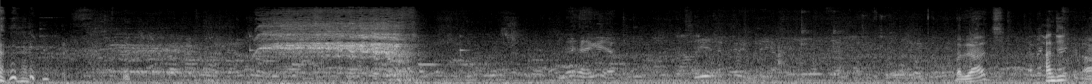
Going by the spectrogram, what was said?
बलराज? हाँ जी। आ,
